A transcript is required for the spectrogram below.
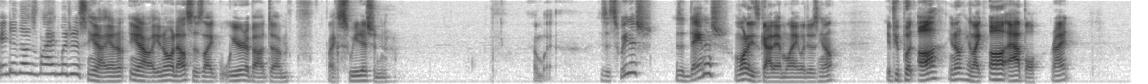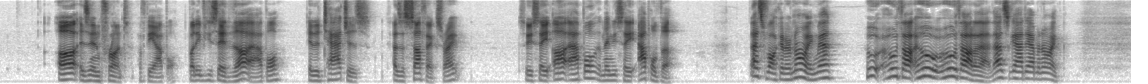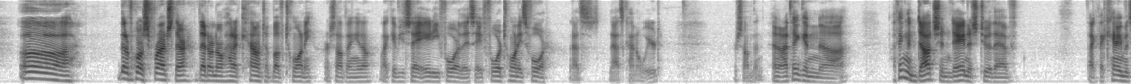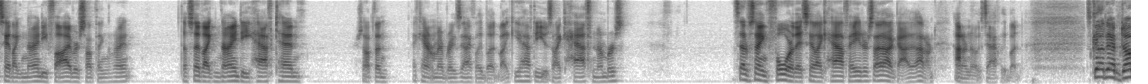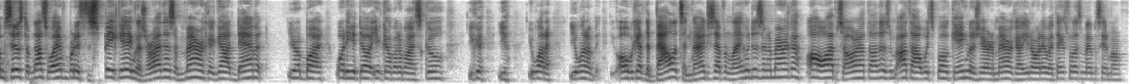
into those languages. You know, you know, you know, you know what else is like weird about um, like Swedish and um, is it Swedish? Is it Danish? One of these goddamn languages, you know. If you put a, you know, you're like a apple, right? A is in front of the apple, but if you say the apple, it attaches as a suffix, right? So you say a apple, and then you say apple the. That's fucking annoying, man. Who who thought who who thought of that? That's goddamn annoying. Uh then of course French there, they don't know how to count above 20 or something, you know. Like if you say 84, they say 420s 4. That's that's kind of weird or something. And I think in uh I think in Dutch and Danish too they have like they can't even say like 95 or something, right? They'll say like 90 half 10 or something. I can't remember exactly, but like you have to use like half numbers. Instead of saying 4, they say like half 8 or something. I don't I don't know exactly, but it's goddamn dumb system. That's why everybody has to speak English, all right? This is America, goddamn it. You're a boy. What are you doing? You're coming to my school. You you you want to you want to? Oh, we got the ballots in 97 languages in America. Oh, I'm sorry. I thought this. I thought we spoke English here in America. You know. What anyway, thanks for listening. Maybe see you tomorrow.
